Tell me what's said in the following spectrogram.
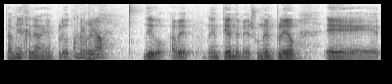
También generan empleo. Hombre, pero- Digo, a ver, entiéndeme, es un empleo eh,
